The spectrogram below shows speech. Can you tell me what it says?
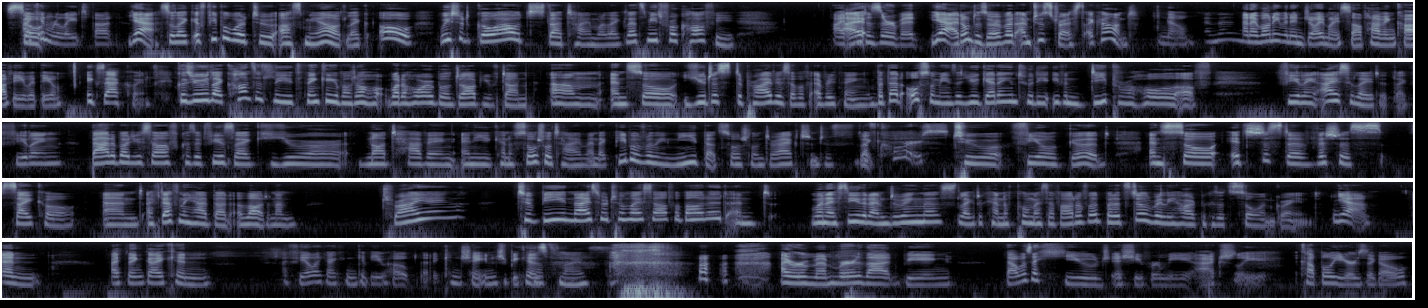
So I can relate to that. yeah, so like if people were to ask me out, like, oh, we should go out that time, or like, let's meet for coffee. I don't I- deserve it. Yeah, I don't deserve it. I'm too stressed. I can't. No. And then And I won't even enjoy myself having coffee with you. exactly because you're like constantly thinking about oh, what a horrible job you've done. Um, and so you just deprive yourself of everything. But that also means that you're getting into the even deeper hole of feeling isolated, like feeling bad about yourself because it feels like you're not having any kind of social time and like people really need that social interaction to like of course. to feel good. And so it's just a vicious cycle. And I've definitely had that a lot. And I'm trying to be nicer to myself about it. And when I see that I'm doing this, like to kind of pull myself out of it. But it's still really hard because it's so ingrained. Yeah. And I think I can I feel like I can give you hope that it can change because That's nice. I remember that being that was a huge issue for me actually a couple years ago.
